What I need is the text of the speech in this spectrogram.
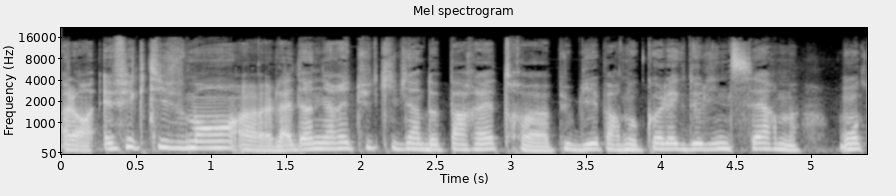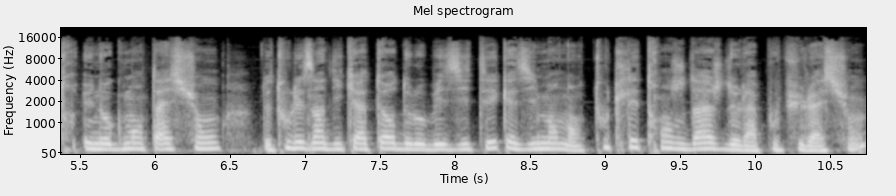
Alors effectivement, la dernière étude qui vient de paraître, publiée par nos collègues de l'INSERM, montre une augmentation de tous les indicateurs de l'obésité quasiment dans toutes les tranches d'âge de la population.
